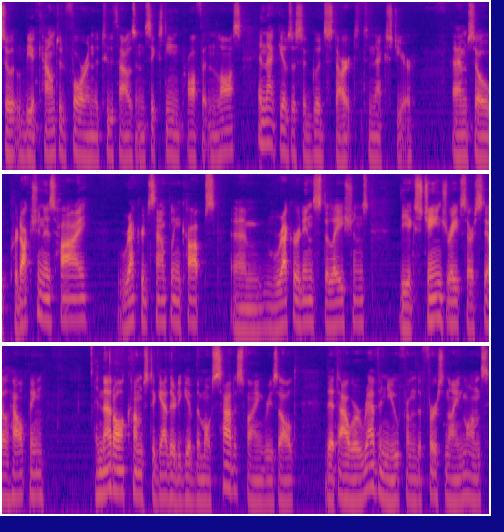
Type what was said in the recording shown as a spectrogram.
so it will be accounted for in the 2016 profit and loss, and that gives us a good start to next year. Um, so production is high, record sampling cups, um, record installations. The exchange rates are still helping. And that all comes together to give the most satisfying result that our revenue from the first nine months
